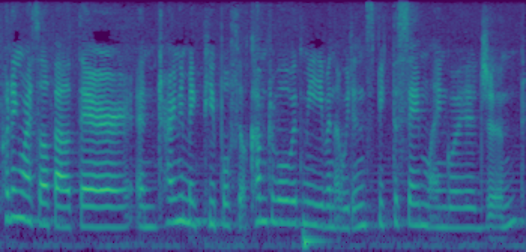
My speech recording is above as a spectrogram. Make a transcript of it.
putting myself out there and trying to make people feel comfortable with me, even though we didn't speak the same language. And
